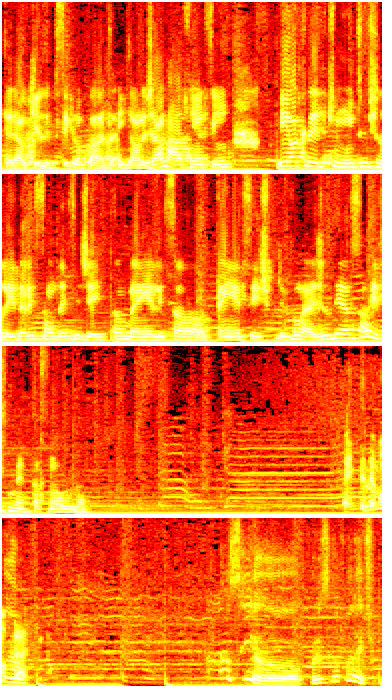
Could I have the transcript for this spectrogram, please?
serial killer psicopata. Então eles já nascem assim. E eu acredito que muitos líderes são desse jeito também. Eles só têm esses privilégios e é só isso mesmo pra finalizar. A gente é democrático. Assim, eu, por isso que eu falei, tipo,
